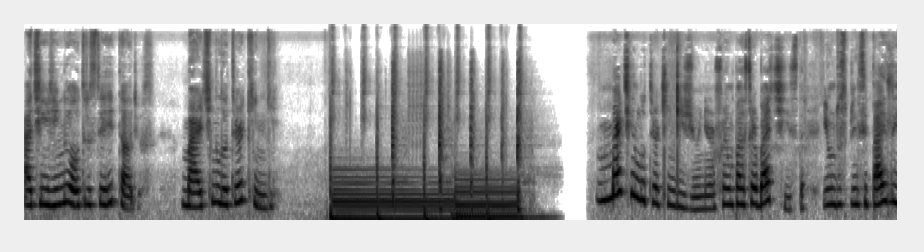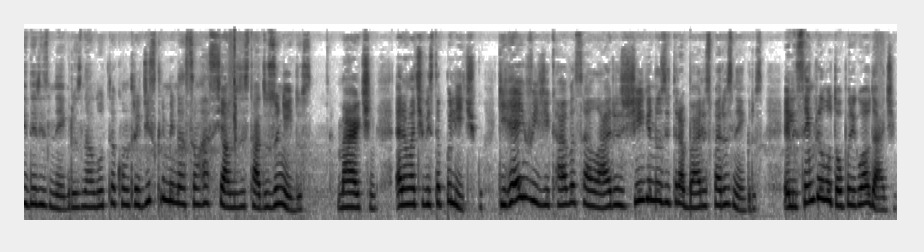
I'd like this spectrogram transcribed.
atingindo outros territórios: Martin Luther King. Martin Luther King Jr. foi um pastor batista e um dos principais líderes negros na luta contra a discriminação racial nos Estados Unidos. Martin era um ativista político que reivindicava salários dignos e trabalhos para os negros. Ele sempre lutou por igualdade.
